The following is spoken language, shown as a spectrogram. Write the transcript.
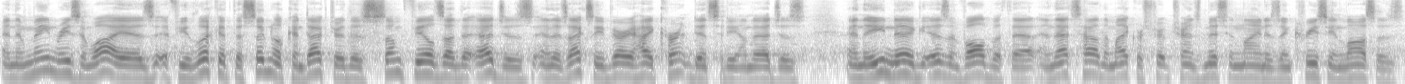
And the main reason why is if you look at the signal conductor, there's some fields on the edges, and there's actually very high current density on the edges, and the ENIG is involved with that, and that's how the microstrip transmission line is increasing losses.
